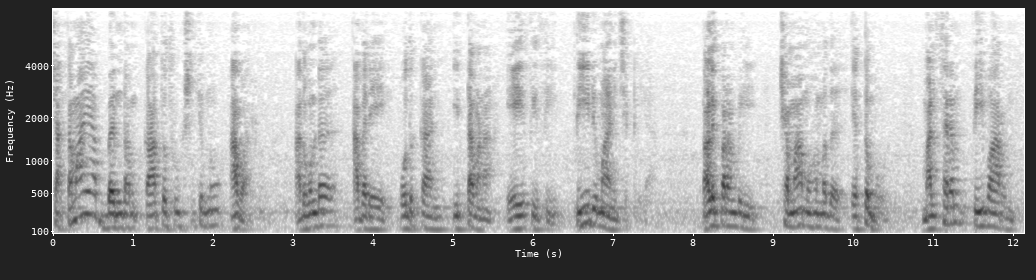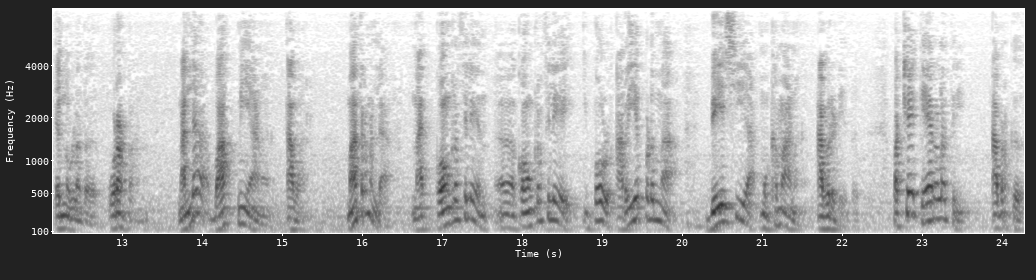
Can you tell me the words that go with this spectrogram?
ശക്തമായ ബന്ധം കാത്തുസൂക്ഷിക്കുന്നു അവർ. അതുകൊണ്ട് അവരെ ഒതുക്കാൻ ഇത്തവണ എ ഐ സി സി തീരുമാനിച്ചിട്ടില്ല. തളിപ്പറമ്പിൽ ക്ഷമാ മുഹമ്മദ് എത്തുമ്പോൾ മത്സരം തീവാറും എന്നുള്ളത് ഉറപ്പാണ്. നല്ല വാഗ്മിയാണ് അവർ. മാത്രമല്ല കോൺഗ്രസിലെ കോൺഗ്രസിലെ ഇപ്പോൾ അറിയപ്പെടുന്ന ദേശീയ മുഖമാണ് അവരുടേത്. പക്ഷേ കേരളത്തിൽ അവർക്ക്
